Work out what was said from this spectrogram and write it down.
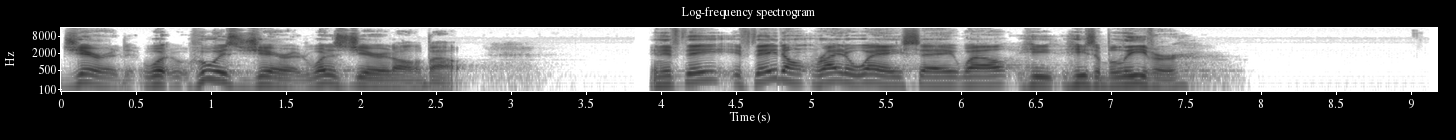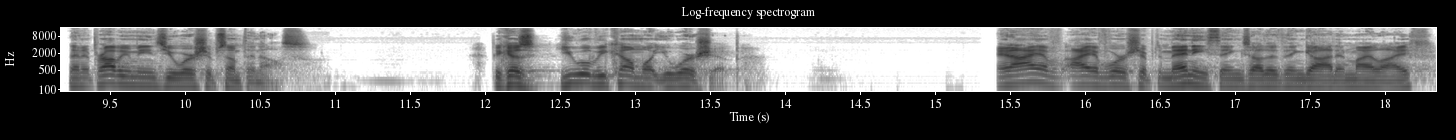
Jared? What, who is Jared? What is Jared all about? And if they, if they don't right away say, well, he, he's a believer, then it probably means you worship something else. Because you will become what you worship. And I have, I have worshiped many things other than God in my life.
